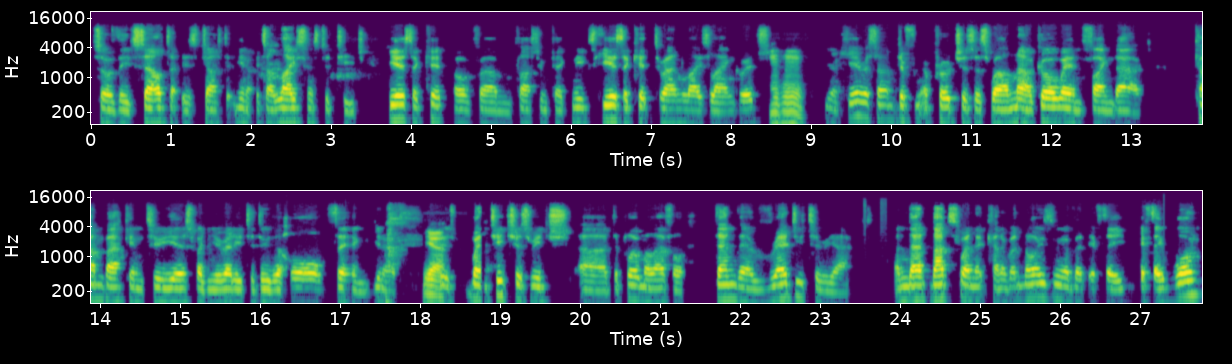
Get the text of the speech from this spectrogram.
So the CELTA is just you know it's a license to teach. Here's a kit of um, classroom techniques. Here's a kit to analyze language. Mm-hmm you know, here are some different approaches as well. Now go away and find out come back in two years when you're ready to do the whole thing. You know, Yeah. when teachers reach uh, diploma level, then they're ready to react, and that that's when it kind of annoys me a bit if they if they won't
